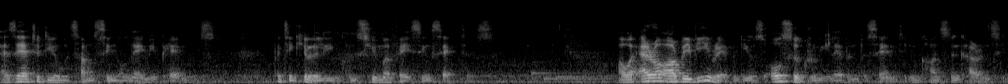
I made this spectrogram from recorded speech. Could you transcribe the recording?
as they had to deal with some single-name impairments, particularly in consumer-facing sectors. Our ARO RBB revenues also grew 11% in constant currency.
